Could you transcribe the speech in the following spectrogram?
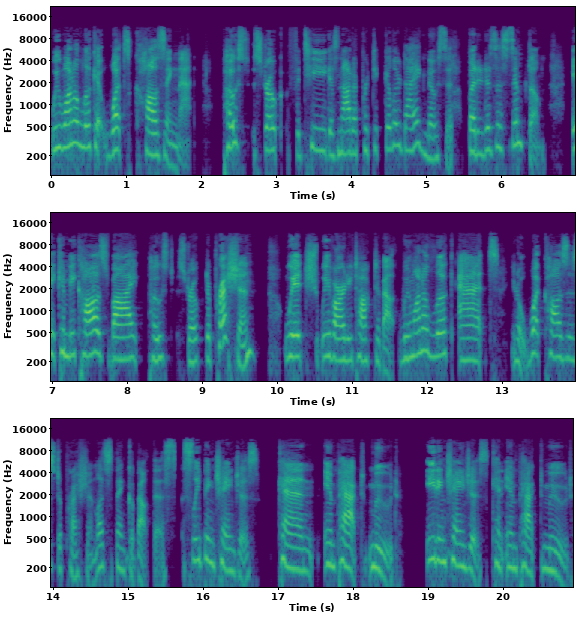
We want to look at what's causing that. Post stroke fatigue is not a particular diagnosis, but it is a symptom. It can be caused by post stroke depression, which we've already talked about. We want to look at, you know, what causes depression. Let's think about this. Sleeping changes can impact mood. Eating changes can impact mood.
